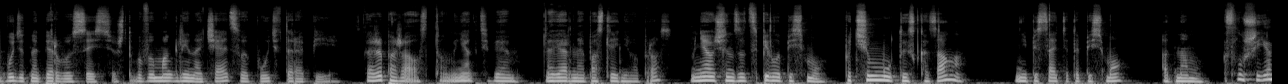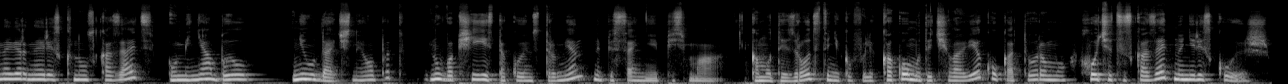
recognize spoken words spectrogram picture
будет на первую сессию, чтобы вы могли начать свой путь в терапии. Скажи, пожалуйста, у меня к тебе, наверное, последний вопрос. Меня очень зацепило письмо. Почему ты сказала не писать это письмо одному? Слушай, я, наверное, рискну сказать, у меня был неудачный опыт. Ну, вообще есть такой инструмент написания письма кому-то из родственников или какому-то человеку, которому хочется сказать, но не рискуешь.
